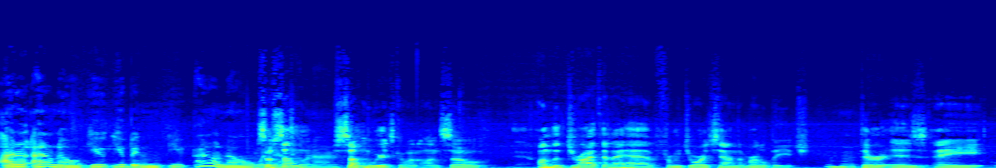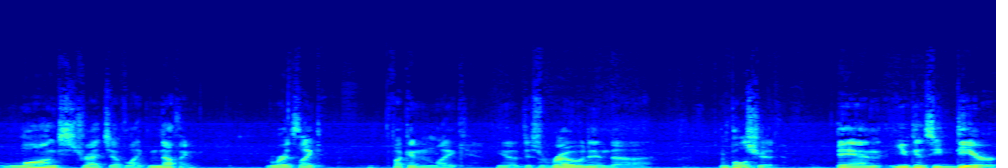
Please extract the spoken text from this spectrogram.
I don't I don't know. You you've been you I don't know so something going on. something weird's going on. So on the drive that I have from Georgetown to Myrtle Beach, Mm-hmm. there is a long stretch of like nothing, where it's like fucking like you know just road and uh, bullshit, and you can see deer.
